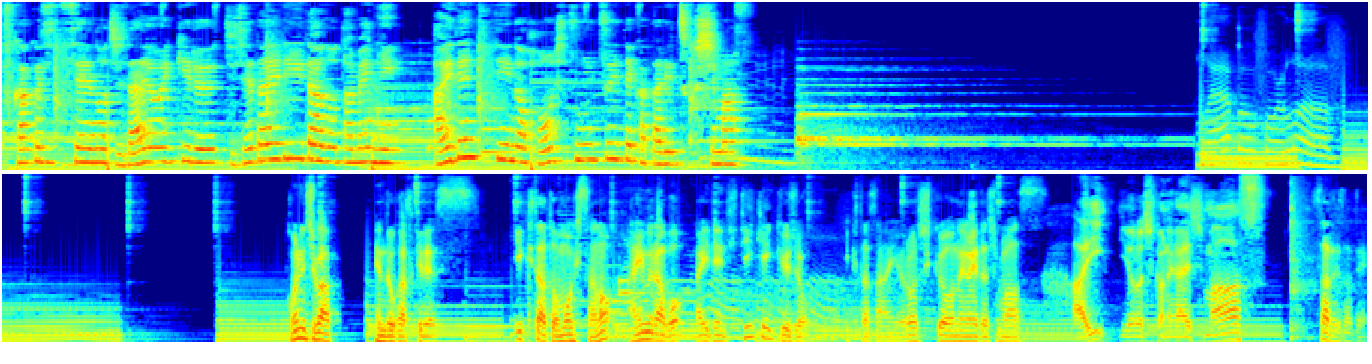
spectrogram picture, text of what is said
不確実性の時代を生きる次世代リーダーのためにアイデンティティの本質について語り尽くしますこんにちは、遠藤和樹です。生田智久のアイムラボアイデンティティ研究所。生田さんよろしくお願いいたします。はい。よろしくお願いします。さてさて、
